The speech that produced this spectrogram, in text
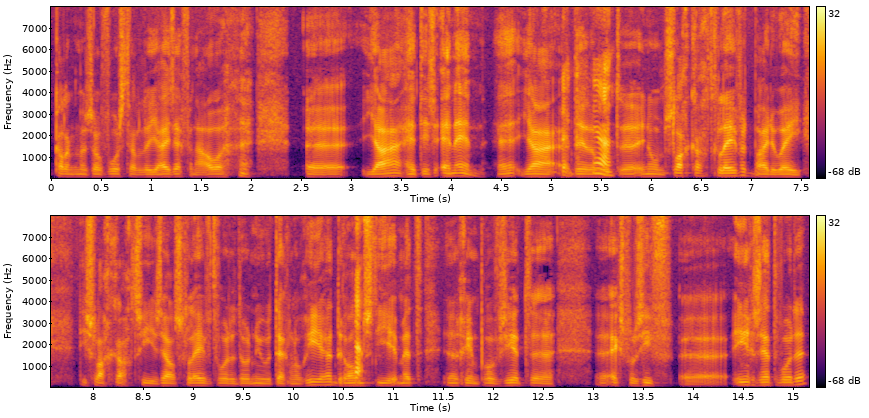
kan ik me zo voorstellen dat jij zegt van nou, uh, ja, het is en-en. Ja, er ja. wordt uh, enorm slagkracht geleverd. By the way, die slagkracht zie je zelfs geleverd worden door nieuwe technologieën. Drones ja. die met een geïmproviseerd uh, explosief ingezet worden.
